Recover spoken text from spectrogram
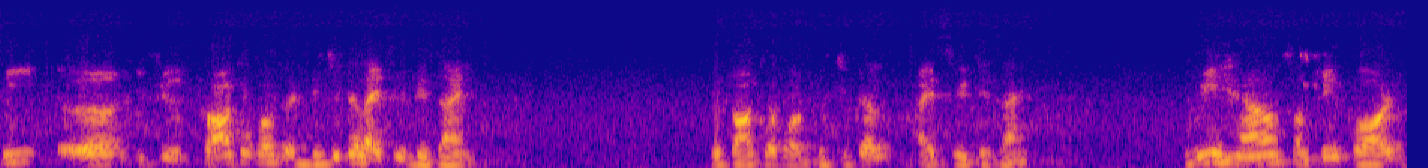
see if you talk about the digital IC design, to talk about digital IC design, we have something called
